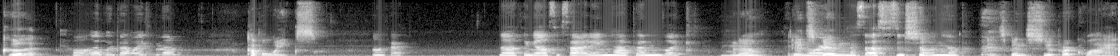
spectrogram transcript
good. How long have we been away from them? A couple weeks. Okay. Nothing else exciting happened, like No, it's been assassins showing up. it's been super quiet.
